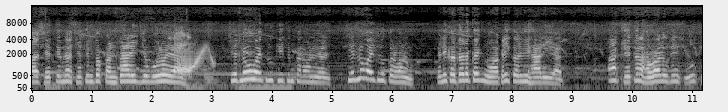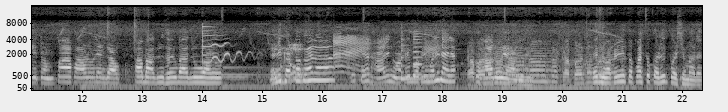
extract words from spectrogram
આ શેતીમ ના શેતીમ તો કંટાળી ગયો. બોલો યાર. કેટલું વૈતરું ખેતીમ કરવાનું યાર? કેટલું વૈતરું કરવાનું? એની કરતાં તો કંઈક નોકરી કરવી સારી યાર. આ ખેતર હવાલ ઉઠીને શું ખેતર પા પાવડો લઈને જાઓ. આ બાજરું થયું, બાજરું વાળો. એની કરતાં તો હે ને સારી નોકરી બોકરી મળી જાય ને, તો સારું એ સારું. એક નોકરીની તપાસ તો કરવી જ પડશે મારે.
